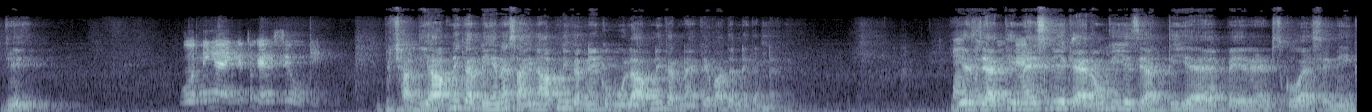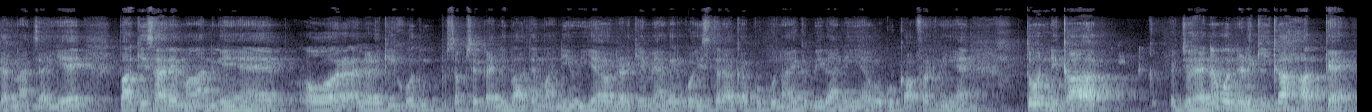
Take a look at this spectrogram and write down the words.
جی؟ وہ نہیں آئیں گے تو کیسے ہوگی؟ شادی آپ نے کرنی ہے نا سائن آپ نے کرنا ہے قبول آپ نے کرنا ہے کہ فادر نے کرنا ہے؟ یہ زیادتی میں اس لیے کہہ رہا ہوں کہ یہ زیادتی ہے پیرنٹس کو ایسے نہیں کرنا چاہیے۔ باقی سارے مان گئے ہیں اور لڑکی خود سب سے پہلی بات ہے مانی ہوئی ہے۔ اور لڑکے میں اگر کوئی اس طرح کا کوئی گناہ کبیرہ نہیں ہے وہ کوئی کافر نہیں ہے تو نکاح جو ہے نا وہ لڑکی کا حق ہے۔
